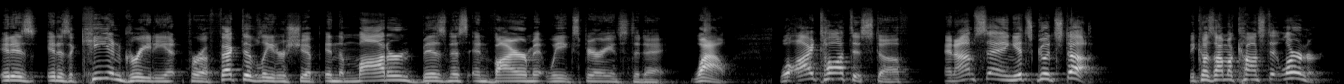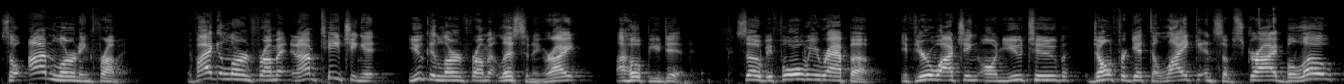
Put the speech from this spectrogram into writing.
It is, it is a key ingredient for effective leadership in the modern business environment we experience today. Wow. Well, I taught this stuff and I'm saying it's good stuff because I'm a constant learner. So I'm learning from it. If I can learn from it and I'm teaching it, you can learn from it listening, right? I hope you did. So before we wrap up, if you're watching on YouTube, don't forget to like and subscribe below.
